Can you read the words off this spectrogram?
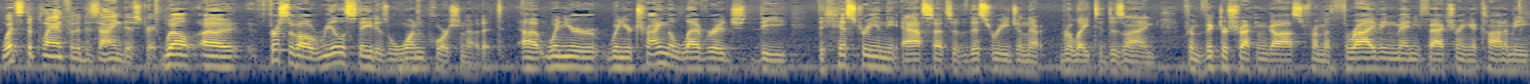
What's the plan for the design district? Well, uh, first of all, real estate is one portion of it. Uh, when you're when you're trying to leverage the the history and the assets of this region that relate to design, from Viktor Schreckengost, from a thriving manufacturing economy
